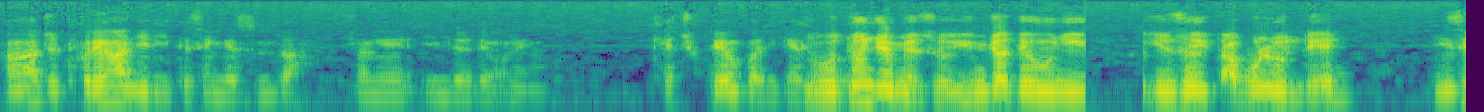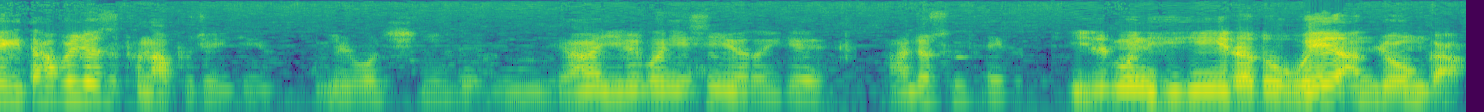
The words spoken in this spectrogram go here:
아주 불행한 일이 이때 생겼습니다. 경에 임자대운에 개축대운까지 계속 어떤 점에서 임자대운이 인성이 따블론데? 인생이 따블려서 더 나쁘죠 이게. 일본 신인데 야 일본 이신이어도 이게 안 좋습니다. 이거. 일본 희귀라도 왜 안 좋은가?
